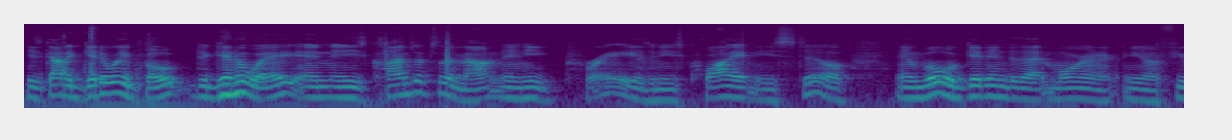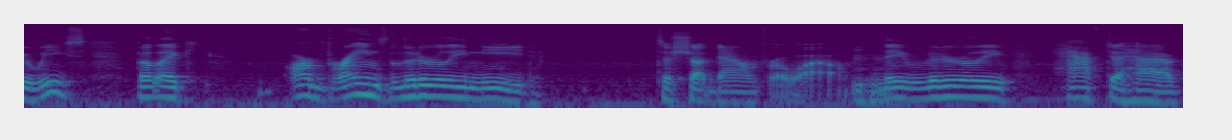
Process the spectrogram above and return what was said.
he's got a getaway boat to get away, and, he climbs up to the mountain and he prays and he's quiet and he's still. And we'll, we'll get into that more in a, you know a few weeks. But like, our brains literally need to shut down for a while. Mhm. They literally have to have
